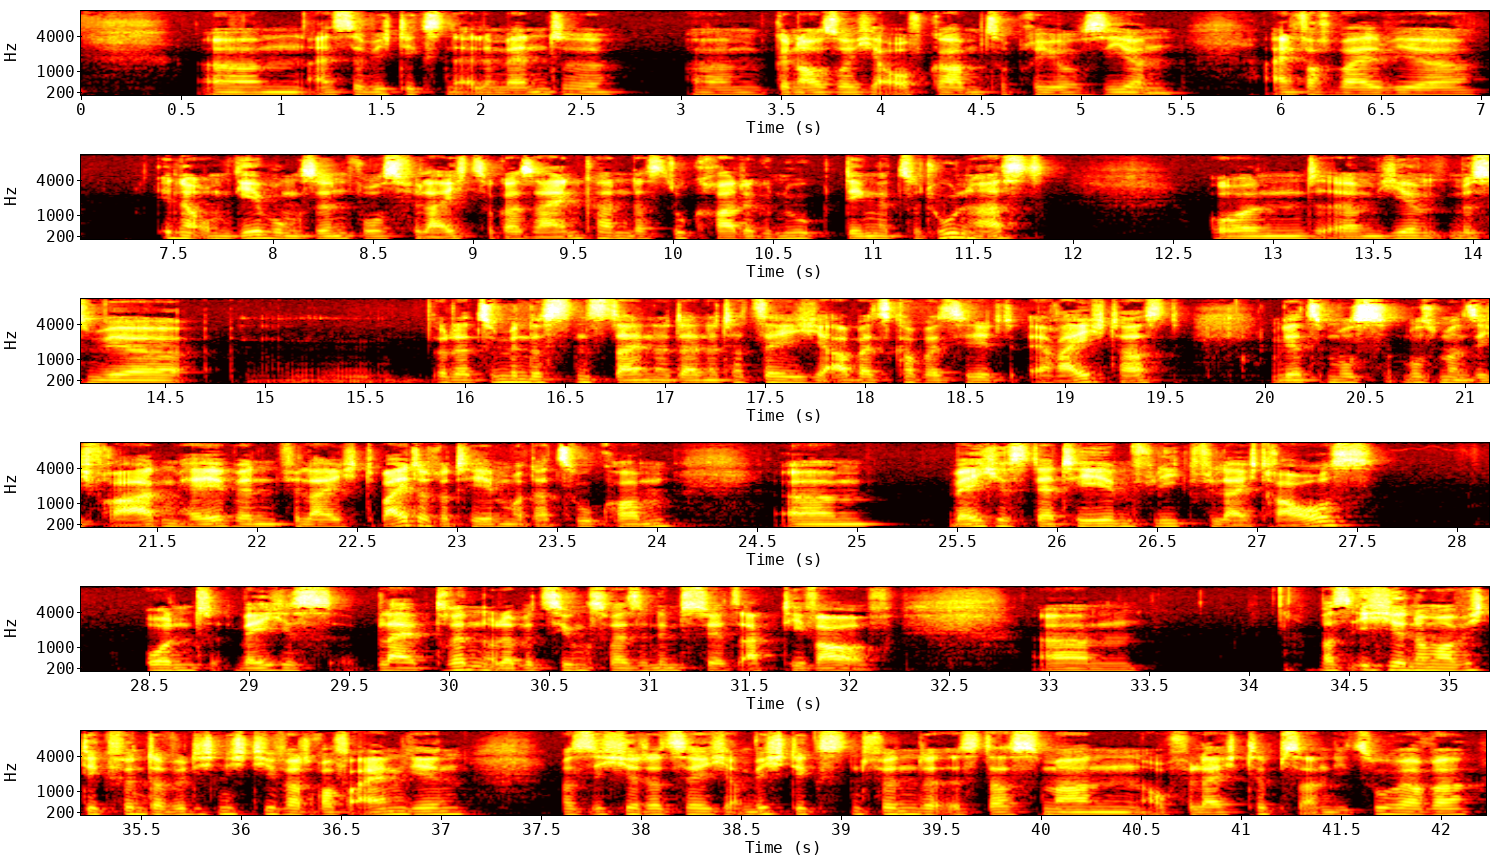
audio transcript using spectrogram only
Ähm, eines der wichtigsten Elemente, ähm, genau solche Aufgaben zu priorisieren. Einfach weil wir in einer Umgebung sind, wo es vielleicht sogar sein kann, dass du gerade genug Dinge zu tun hast. Und ähm, hier müssen wir oder zumindest deine, deine tatsächliche Arbeitskapazität erreicht hast. Und jetzt muss, muss man sich fragen, hey, wenn vielleicht weitere Themen dazukommen, ähm, welches der Themen fliegt vielleicht raus und welches bleibt drin oder beziehungsweise nimmst du jetzt aktiv auf. Ähm, was ich hier nochmal wichtig finde, da würde ich nicht tiefer drauf eingehen. Was ich hier tatsächlich am wichtigsten finde, ist, dass man auch vielleicht Tipps an die Zuhörer,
